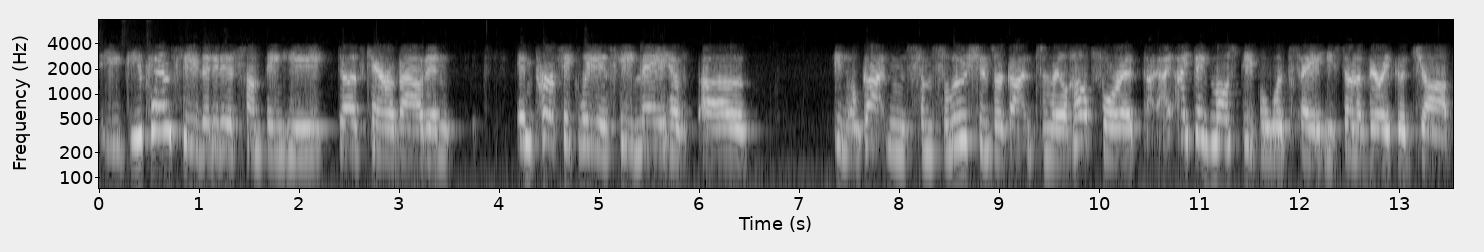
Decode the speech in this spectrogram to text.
you, you can see that it is something he does care about, and imperfectly as he may have, uh, you know, gotten some solutions or gotten some real help for it, I, I think most people would say he's done a very good job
